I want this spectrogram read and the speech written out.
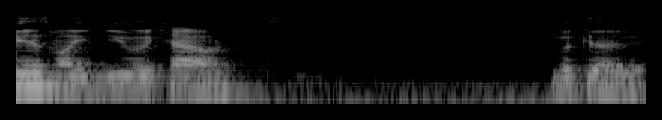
Here's my new account. Look at it.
